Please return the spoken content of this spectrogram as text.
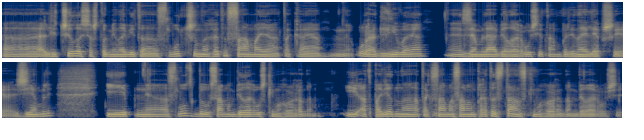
Лічылася што менавіта случчына гэта самая такая урадлівая зямля беларусі там былі найлепшыя землі і слуцк быў самым беларускім горадам і адпаведна таксама самым пратэстанцкім горадам беларусі.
